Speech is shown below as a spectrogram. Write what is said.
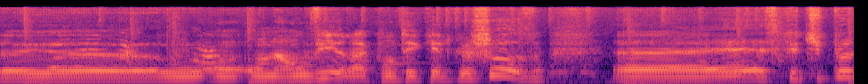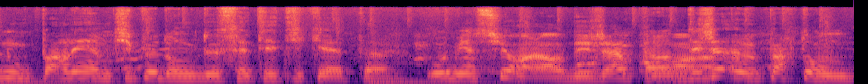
où on, a envie de raconter quelque chose. Est-ce que tu peux nous parler un petit peu donc de cette étiquette? Oui, bien sûr. Alors déjà, Alors, déjà partons,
